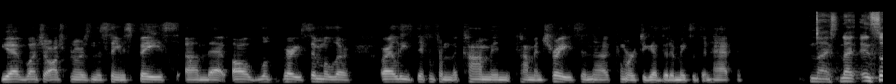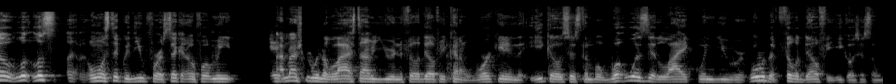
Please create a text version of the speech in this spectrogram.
you have a bunch of entrepreneurs in the same space um, that all look very similar or at least different from the common common traits and uh, can work together to make something happen. Nice, nice. And so let's uh, I want to stick with you for a second, Ofo. I mean, I'm not sure when the last time you were in Philadelphia, kind of working in the ecosystem, but what was it like when you were? What was the Philadelphia ecosystem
